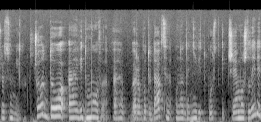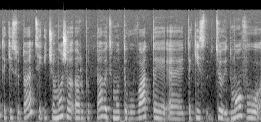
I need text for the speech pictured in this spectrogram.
Зрозуміло. Щодо е, відмови е, роботодавця у наданні відпустки, чи можливі такі ситуації, і чи може роботодавець мотивувати е, такі цю відмову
